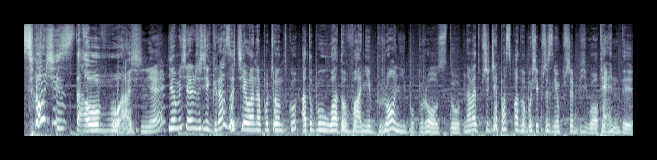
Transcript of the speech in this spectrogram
Co się stało właśnie? Ja myślałem, że się gra zacięła na początku, a to było ładowanie broni po prostu. Nawet przyczepa spadła, bo się przez nią przebiło. Tędy.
